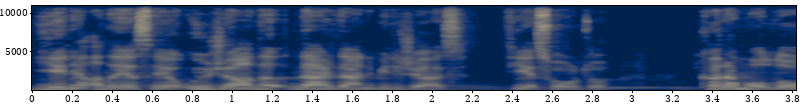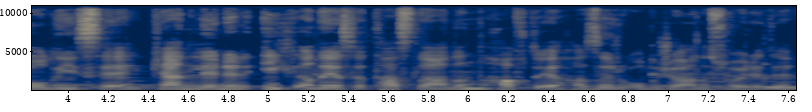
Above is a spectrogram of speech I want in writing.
Yeni anayasaya uyacağını nereden bileceğiz diye sordu. Karamollaoğlu ise kendilerinin ilk anayasa taslağının haftaya hazır olacağını söyledi.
